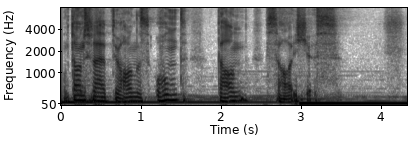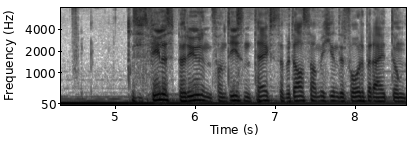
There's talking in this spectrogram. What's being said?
Und dann schreibt Johannes, und dann sah ich es. Es ist vieles berührend von diesem Text, aber das hat mich in der Vorbereitung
